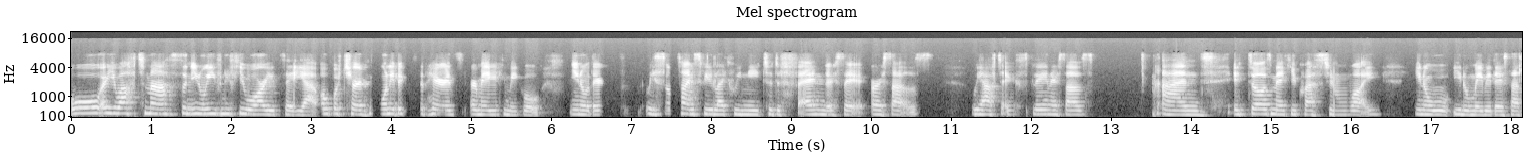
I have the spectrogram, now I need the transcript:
"Oh, are you off to mass?" And you know, even if you are, you'd say, "Yeah." Oh, but sure, only because the parents are making me go. You know, there we sometimes feel like we need to defend ourselves. We have to explain ourselves, and it does make you question why. You know, you know, maybe there's that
